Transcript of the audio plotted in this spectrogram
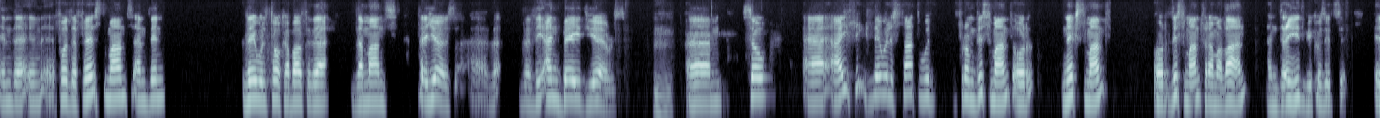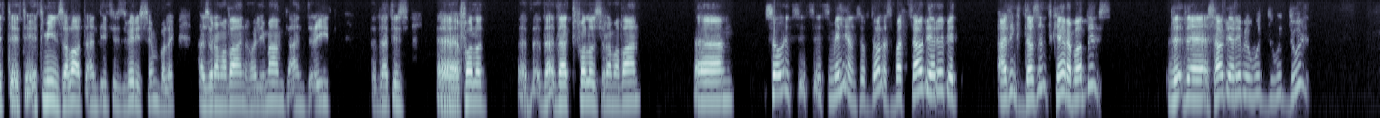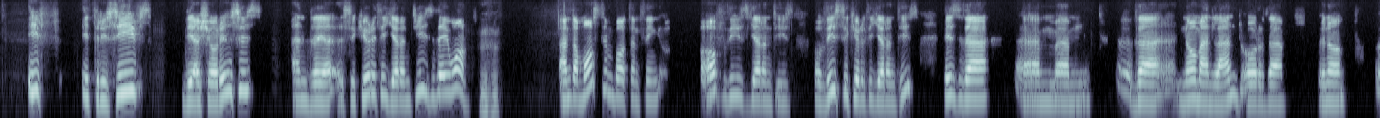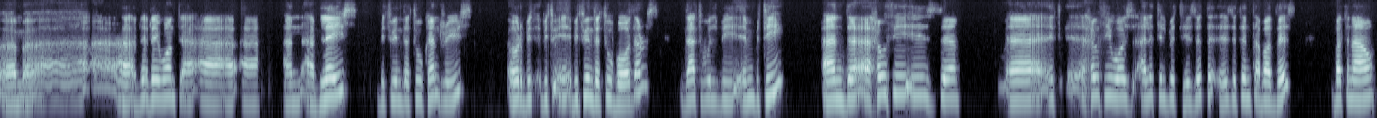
in the in, for the first months, and then they will talk about the the months, the years, uh, the, the, the unpaid years. Mm-hmm. Um, so uh, I think they will start with from this month or next month or this month Ramadan and Eid because it's it, it, it means a lot and it is very symbolic as Ramadan, holy month, and Eid that is uh, followed uh, th- that follows Ramadan. Um, so it's, it's it's millions of dollars, but Saudi Arabia, I think, doesn't care about this. The, the Saudi Arabia would would do it if it receives the assurances and the security guarantees they want. Mm-hmm. And the most important thing of these guarantees, of these security guarantees, is the um, um, the no man land or the you know um, uh, uh, they want a, a, a, a, place between the two countries or be, between between the two borders that will be empty. And uh, Houthi is uh, uh, it, Houthi was a little bit hesitant, hesitant about this, but now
